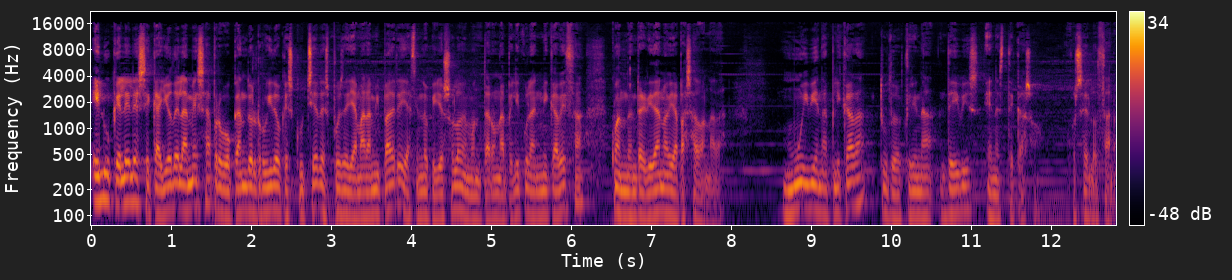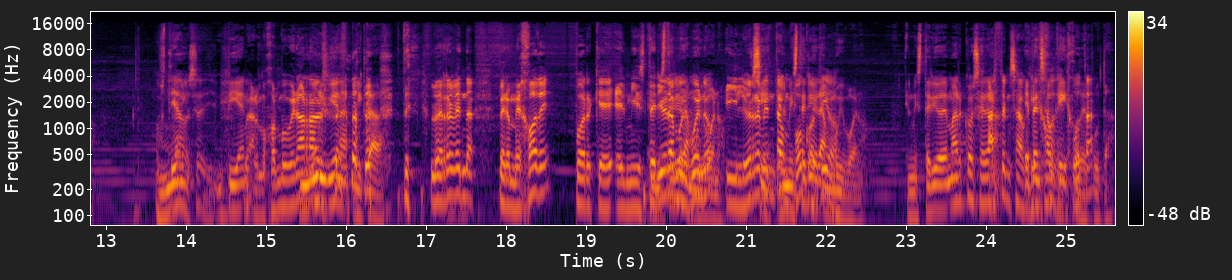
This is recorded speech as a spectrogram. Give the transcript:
el ukelele se cayó de la mesa provocando el ruido que escuché después de llamar a mi padre y haciendo que yo solo me montara una película en mi cabeza cuando en realidad no había pasado nada. Muy bien aplicada tu doctrina Davis en este caso, José Lozano. Hostia, Muy bien, a lo mejor me hubiera muy bien aplicada. lo he reventado. Pero me jode porque el misterio, era, muy, bueno, y lo he Sí, reventado el un misterio poco, era tío. muy bueno. El misterio de Marcos era. ¿Has pensado he que pensado hijo que de hijo puta? de puta.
